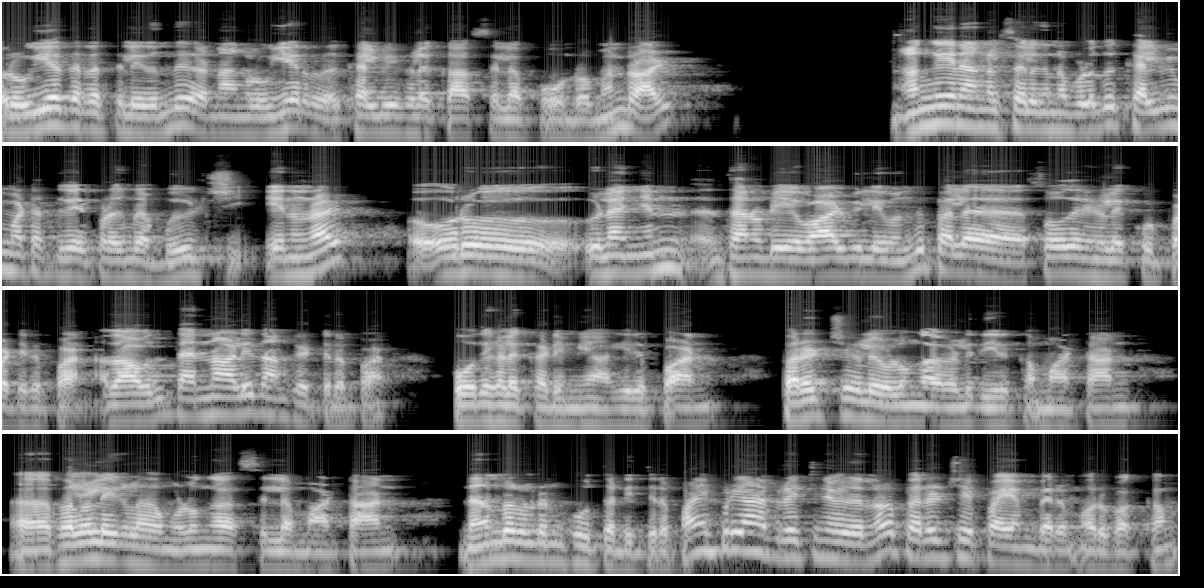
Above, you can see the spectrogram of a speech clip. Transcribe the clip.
ஒரு உயர்தரத்திலிருந்து நாங்கள் உயர் கல்விகளுக்காக செல்ல போன்றோம் என்றால் அங்கே நாங்கள் செல்கின்ற பொழுது கல்வி மட்டத்தில் ஏற்படுகின்ற வீழ்ச்சி. ஏனென்றால் ஒரு இளைஞன் தன்னுடைய வாழ்விலே வந்து பல சோதனைகளுக்கு உட்பட்டிருப்பான். அதாவது தன்னாலே தான் கேட்டிருப்பான். போதைகளுக்கு அடிமையாக இருப்பான் பரீட்சைகளை ஒழுங்காக எழுதி இருக்க மாட்டான் பல்கலைக்கழகம் ஒழுங்காக செல்ல மாட்டான். நண்பர்களுடன் கூத்தடித்திருப்பான். இப்படியான பிரச்சனை வருகிறனால பரீட்சை பயம் பெறும் ஒரு பக்கம்.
